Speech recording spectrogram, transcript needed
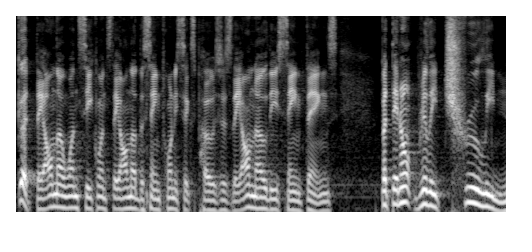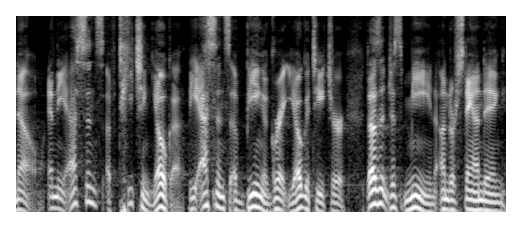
good. They all know one sequence, they all know the same 26 poses, they all know these same things, but they don't really truly know. And the essence of teaching yoga, the essence of being a great yoga teacher, doesn't just mean understanding,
